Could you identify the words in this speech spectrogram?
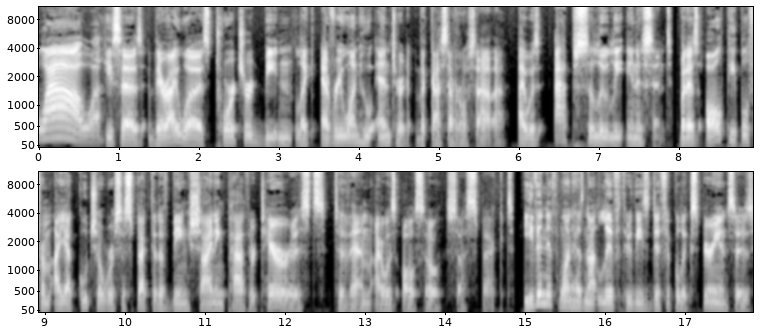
Wow. He says, There I was, tortured, beaten, like everyone who entered the Casa Rosada. I was absolutely innocent. But as all people from Ayacucho were suspected of being Shining Path or terrorists, to them I was also suspect. Even if one has not lived through these difficult experiences,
